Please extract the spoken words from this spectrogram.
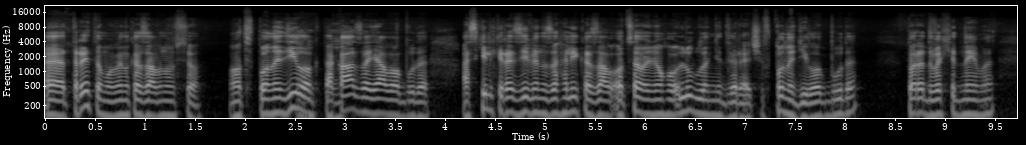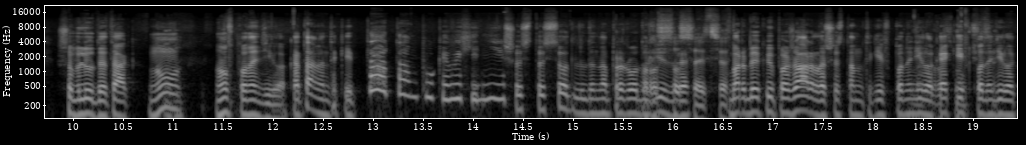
е, три тому. Він казав: ну все, от в понеділок така заява буде. А скільки разів він взагалі казав, оце у нього улюблені дві речі. В понеділок буде перед вихідними, щоб люди так, ну. Ну, в понеділок. А там він такий, та там поки вихідні, щось то сьо, люди на природу їздили. Барбекю пожарили, щось там такий в понеділок. Да, Який в понеділок?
